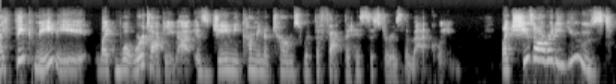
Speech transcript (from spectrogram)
I think maybe like what we're talking about is Jaime coming to terms with the fact that his sister is the Mad Queen. Like she's already used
